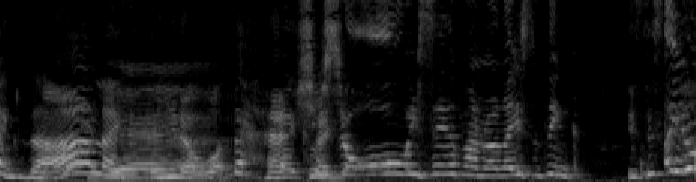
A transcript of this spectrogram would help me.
like that. Like you know, what the heck? She like, used to always say that, and I used to think, is this "Are you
